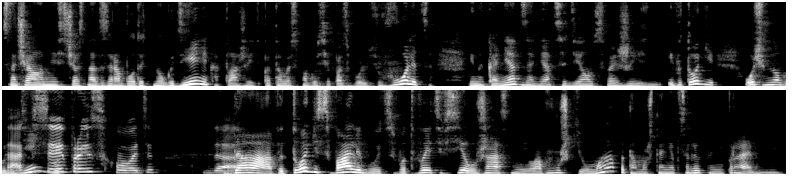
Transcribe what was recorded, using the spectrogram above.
сначала мне сейчас надо заработать много денег, отложить, потом я смогу себе позволить уволиться и, наконец, заняться делом своей жизни. И в итоге очень много так людей... Так все вот, и происходит. Да. да, в итоге сваливаются вот в эти все ужасные ловушки ума, потому что они абсолютно неправильные.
